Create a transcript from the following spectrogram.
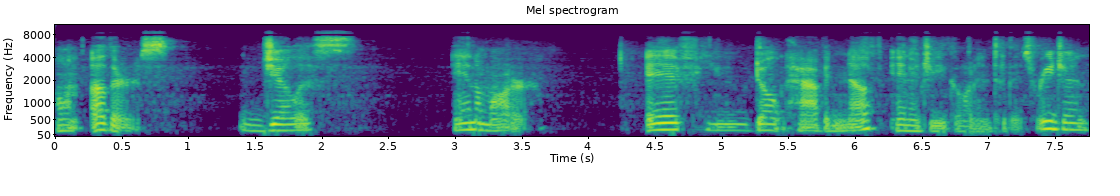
on others, jealous, and a martyr. If you don't have enough energy going into this region,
